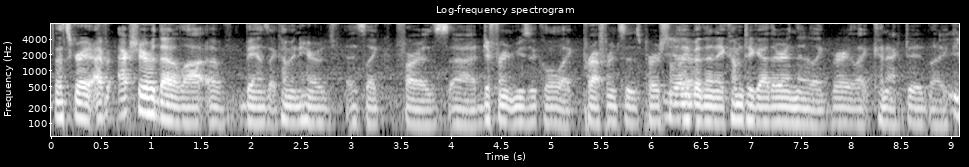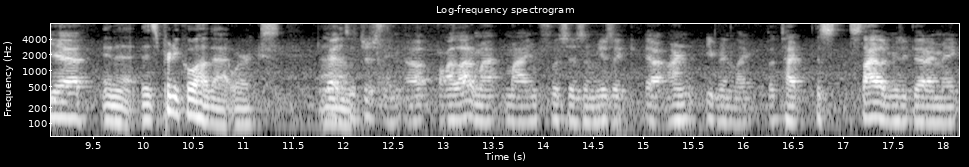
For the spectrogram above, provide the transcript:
That's great. I've actually heard that a lot of bands that come in here as, as like far as uh, different musical like preferences personally, Yeah. but then they come together and they're like very like connected. Like Yeah. in it, it's pretty cool how that works. Yeah, it's Um, interesting. Uh, a lot of my, my influences in music uh, aren't even like the type, the style of music that I make.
